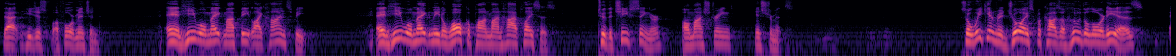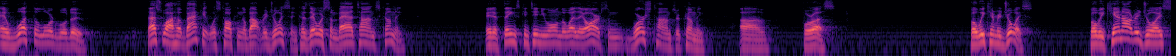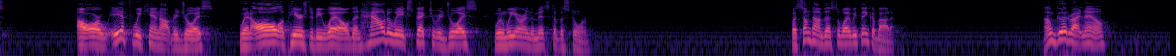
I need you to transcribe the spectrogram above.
that he just aforementioned and he will make my feet like hinds' feet. And he will make me to walk upon mine high places, to the chief singer on my stringed instruments. So we can rejoice because of who the Lord is and what the Lord will do. That's why Habakkuk was talking about rejoicing, because there were some bad times coming. And if things continue on the way they are, some worse times are coming uh, for us but we can rejoice. But we cannot rejoice, or if we cannot rejoice, when all appears to be well, then how do we expect to rejoice when we are in the midst of a storm? But sometimes that's the way we think about it. I'm good right now.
